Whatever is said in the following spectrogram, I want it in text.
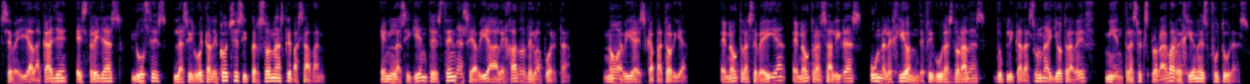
Se veía la calle, estrellas, luces, la silueta de coches y personas que pasaban. En la siguiente escena se había alejado de la puerta. No había escapatoria. En otra se veía, en otras salidas, una legión de figuras doradas, duplicadas una y otra vez, mientras exploraba regiones futuras.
